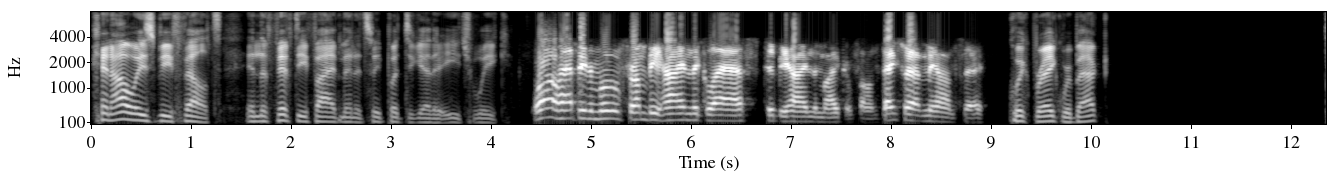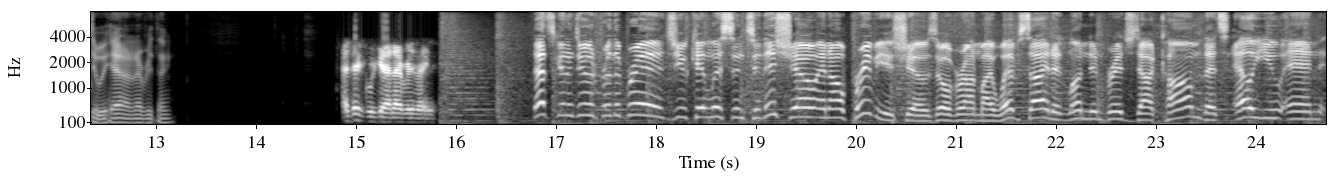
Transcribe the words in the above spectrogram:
can always be felt in the 55 minutes we put together each week. Well, happy to move from behind the glass to behind the microphone. Thanks for having me on, sir. Quick break. We're back. Did we hit on everything? I think we got everything. That's going to do it for The Bridge. You can listen to this show and all previous shows over on my website at lundinbridge.com. That's L U N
